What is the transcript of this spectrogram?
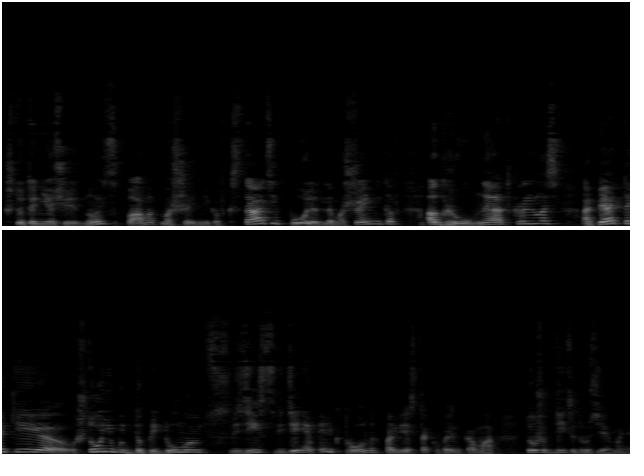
что это не очередной спам от мошенников. Кстати, поле для мошенников огромное открылось. Опять-таки, что-нибудь да придумают в связи с введением электронных повесток в военкомат. Тоже бдите, друзья мои.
